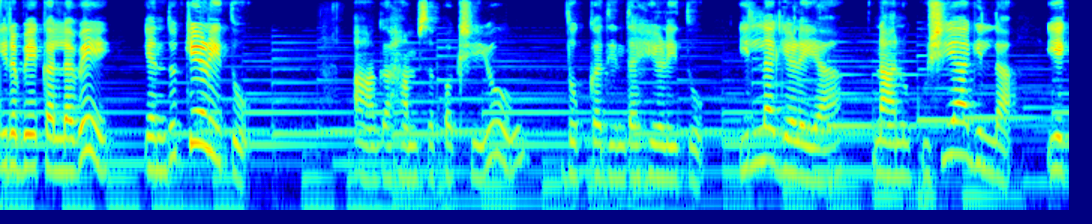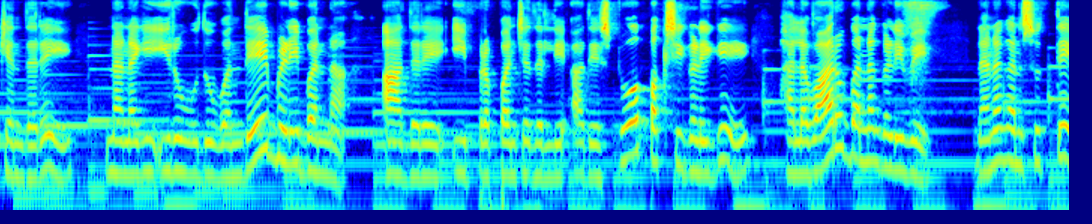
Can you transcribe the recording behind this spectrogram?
ಇರಬೇಕಲ್ಲವೇ? ಎಂದು ಕೇಳಿತು. ಆಗ ಹಂಸ ಪಕ್ಷಿಯು ದುಃಖದಿಂದ ಹೇಳಿತು, ಇಲ್ಲ ಗೆಳೆಯ, ನಾನು ಖುಷಿಯಾಗಿಲ್ಲ. ಏಕೆಂದರೆ ನನಗೆ ಇರುವುದು ಒಂದೇ ಬಿಳಿ ಬಣ್ಣ. ಆದರೆ ಈ ಪ್ರಪಂಚದಲ್ಲಿ ಅದೆಷ್ಟೋ ಪಕ್ಷಿಗಳಿಗೆ ಹಲವಾರು ಬಣ್ಣಗಳಿವೆ. ನನಗನ್ಸುತ್ತೆ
